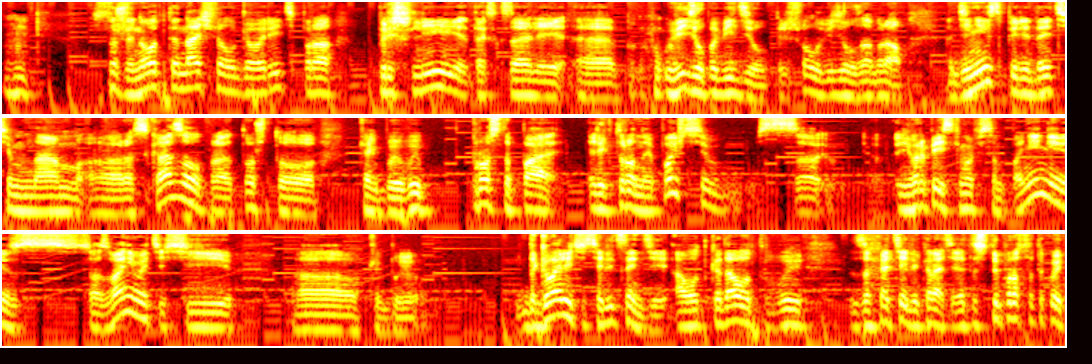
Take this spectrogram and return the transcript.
Слушай, ну вот ты начал говорить про пришли, так сказали, э, увидел, победил, пришел, увидел, забрал. Денис перед этим нам э, рассказывал про то, что как бы вы просто по электронной почте с э, европейским офисом Panini созваниваетесь и э, как бы договоритесь о лицензии, а вот когда вот вы захотели карателя, это же ты просто такой,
